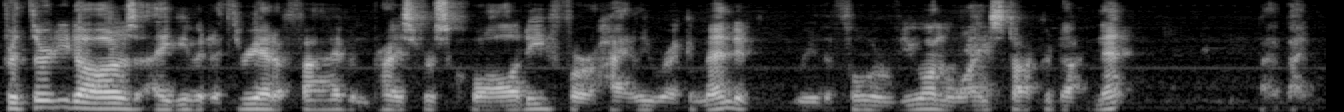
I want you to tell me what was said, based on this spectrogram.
For $30, I give it a 3 out of 5 in price versus quality for highly recommended. Read the full review on thewinestalker.net. Bye-bye.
